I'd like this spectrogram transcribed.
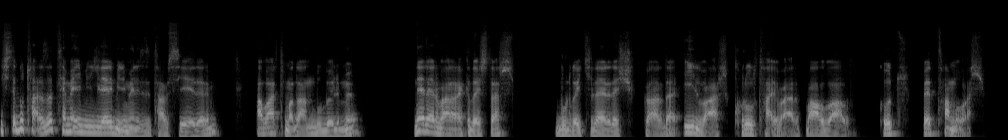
İşte bu tarzda temel bilgileri bilmenizi tavsiye ederim. Abartmadan bu bölümü. Neler var arkadaşlar? Buradakilerde şıklarda il var, kurultay var, balbal, kut ve tamu var.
